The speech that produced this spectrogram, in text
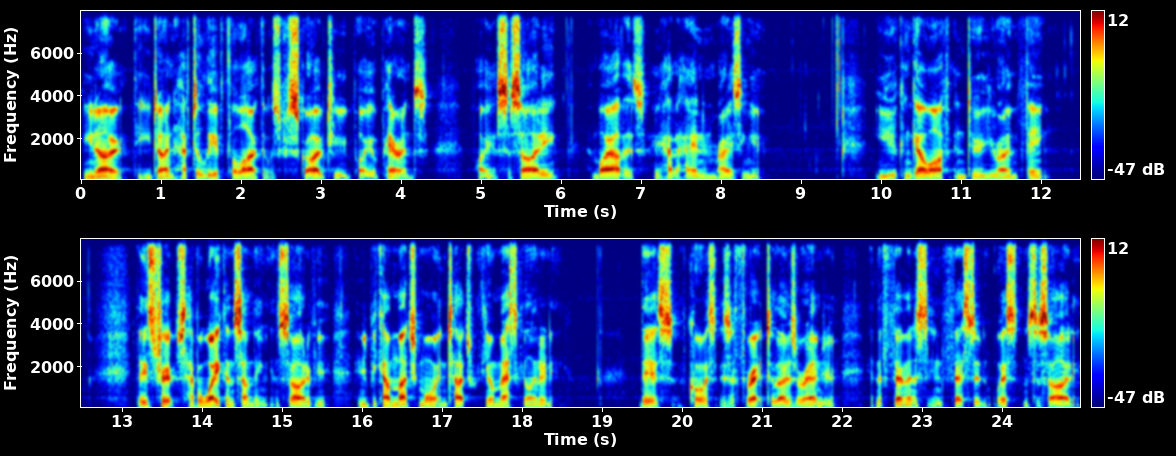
You know that you don't have to live the life that was prescribed to you by your parents, by your society, and by others who had a hand in raising you. You can go off and do your own thing. These trips have awakened something inside of you, and you become much more in touch with your masculinity. This, of course, is a threat to those around you in the feminist infested Western society.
